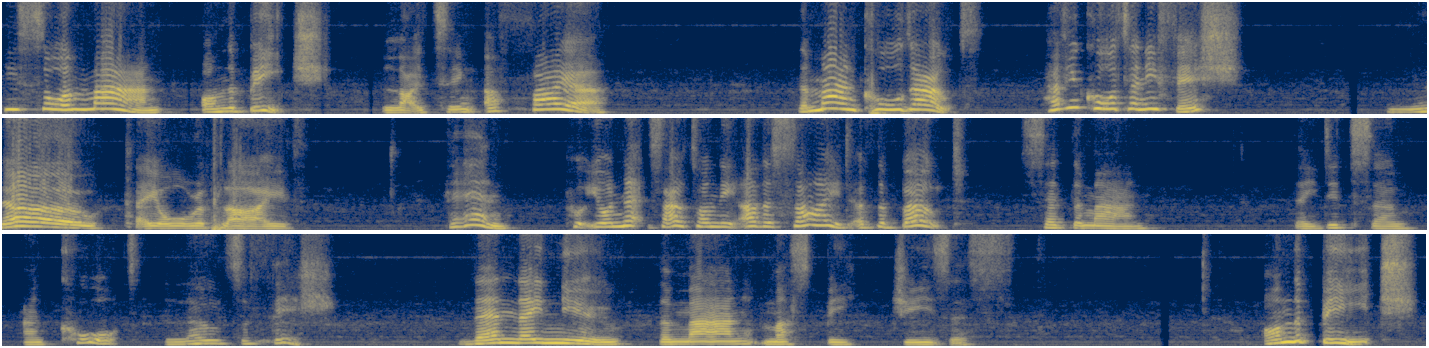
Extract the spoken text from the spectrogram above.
He saw a man on the beach lighting a fire. The man called out, Have you caught any fish? No, they all replied. Then put your nets out on the other side of the boat, said the man. They did so and caught loads of fish. Then they knew the man must be Jesus. On the beach,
